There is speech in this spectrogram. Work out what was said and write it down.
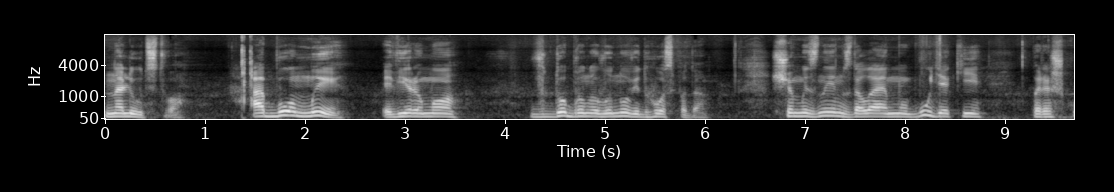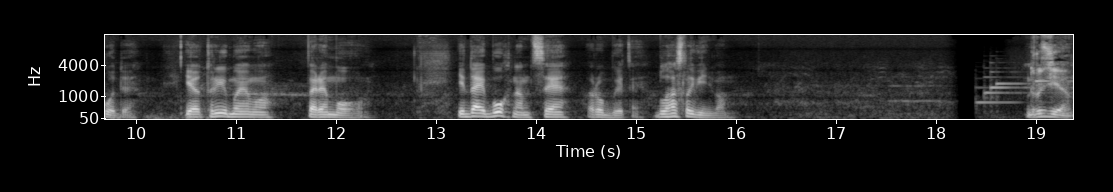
на людство? Або ми віримо в добру новину від Господа, що ми з ним здолаємо будь-які перешкоди і отримаємо перемогу. І дай Бог нам це робити. Благословінь вам. Друзья,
